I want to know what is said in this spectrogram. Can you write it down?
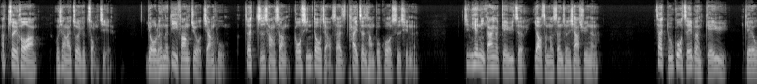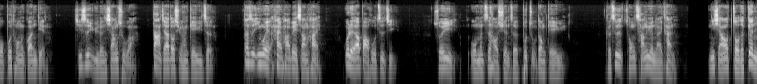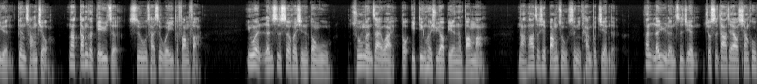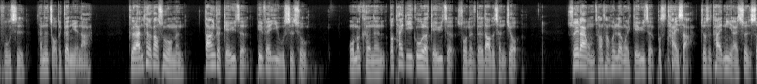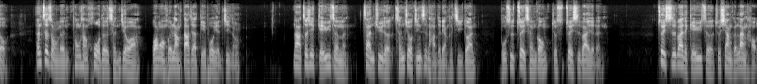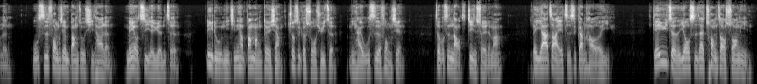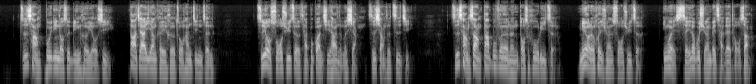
那最后啊，我想来做一个总结：有人的地方就有江湖，在职场上勾心斗角实在是太正常不过的事情了。今天你当一个给予者，要怎么生存下去呢？在读过这一本《给予》，给了我不同的观点。其实与人相处啊，大家都喜欢给予者，但是因为害怕被伤害，为了要保护自己，所以我们只好选择不主动给予。可是从长远来看，你想要走得更远、更长久，那当个给予者似乎才是唯一的方法。因为人是社会性的动物，出门在外都一定会需要别人的帮忙，哪怕这些帮助是你看不见的。但人与人之间，就是大家要相互扶持，才能走得更远啊。格兰特告诉我们，当一个给予者，并非一无是处。我们可能都太低估了给予者所能得到的成就。虽然我们常常会认为给予者不是太傻，就是太逆来顺受，但这种人通常获得的成就啊，往往会让大家跌破眼镜哦。那这些给予者们占据了成就金字塔的两个极端，不是最成功，就是最失败的人。最失败的给予者就像个烂好人，无私奉献帮助其他人，没有自己的原则。例如，你今天要帮忙对象就是个索取者，你还无私的奉献，这不是脑子进水了吗？被压榨也只是刚好而已。给予者的优势在创造双赢，职场不一定都是零和游戏，大家一样可以合作和竞争。只有索取者才不管其他人怎么想，只想着自己。职场上大部分的人都是互利者，没有人会喜欢索取者，因为谁都不喜欢被踩在头上。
